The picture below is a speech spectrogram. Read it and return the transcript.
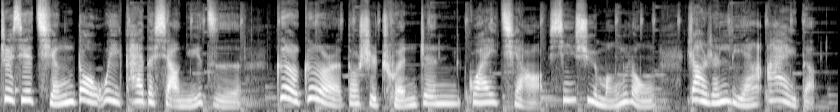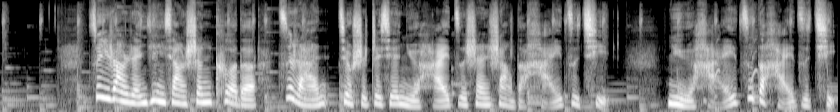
这些情窦未开的小女子，个个都是纯真、乖巧、心绪朦胧，让人怜爱的。最让人印象深刻的，自然就是这些女孩子身上的孩子气，女孩子的孩子气。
